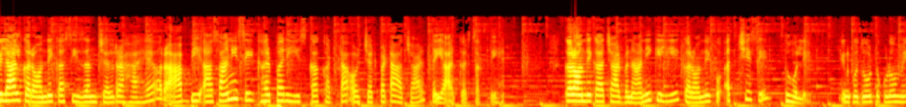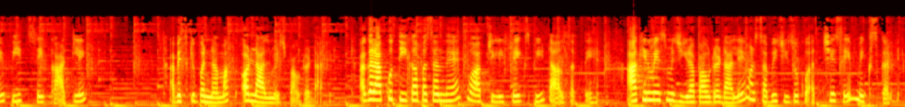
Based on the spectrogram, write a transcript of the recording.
फ़िलहाल करौंदे का सीज़न चल रहा है और आप भी आसानी से घर पर ही इसका खट्टा और चटपटा अचार तैयार कर सकते हैं। करौंदे का अचार बनाने के लिए करौंदे को अच्छे से धो लें। इनको दो टुकड़ों में बीच से काट लें। अब इसके ऊपर नमक और लाल मिर्च पाउडर डालें। अगर आपको तीखा पसंद है तो आप चिली फ्लेक्स भी डाल सकते हैं। आखिर में इसमें जीरा पाउडर डालें और सभी चीज़ों को अच्छे से मिक्स कर दें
